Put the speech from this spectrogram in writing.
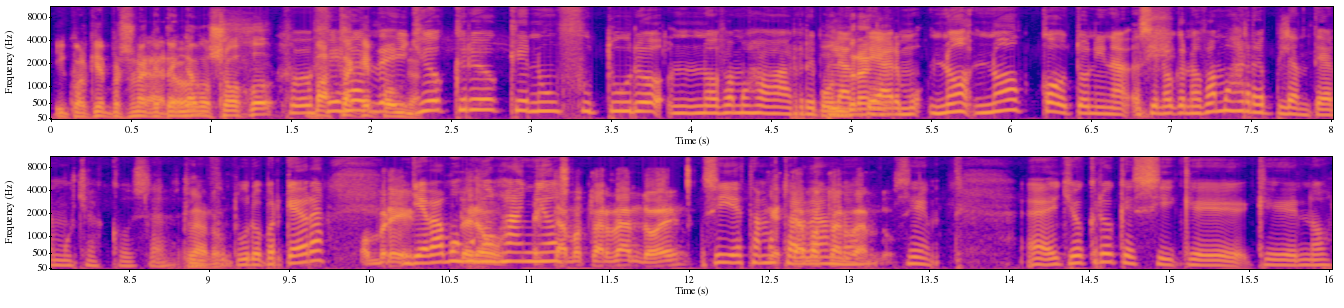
y cualquier persona que Claro. tenga dos ojos, Pues basta que fíjate, ponga. yo creo que en un futuro nos vamos a replantear, Pondrán- mu- no no coto ni nada, sino que nos vamos a replantear muchas cosas en Claro. el futuro, porque ahora Hombre, llevamos unos años, estamos tardando, ¿eh? sí, estamos, estamos tardando, tardando. sí. Eh, yo creo que sí, que, que nos-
